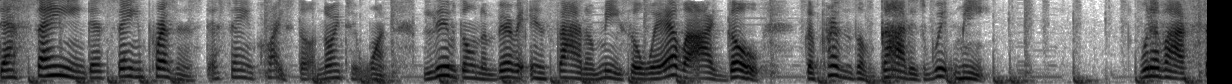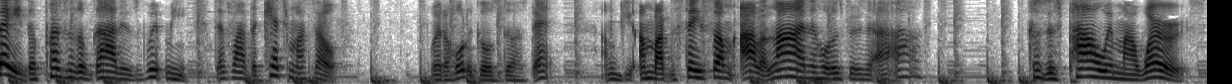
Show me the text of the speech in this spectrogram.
That same, that same presence, that same Christ, the anointed one, lives on the very inside of me. So wherever I go, the presence of God is with me. Whatever I say, the presence of God is with me. That's why I have to catch myself. Where the Holy Ghost does that. I'm, I'm about to say something out of line, and Holy Spirit says, ah, uh-uh. Because there's power in my words.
